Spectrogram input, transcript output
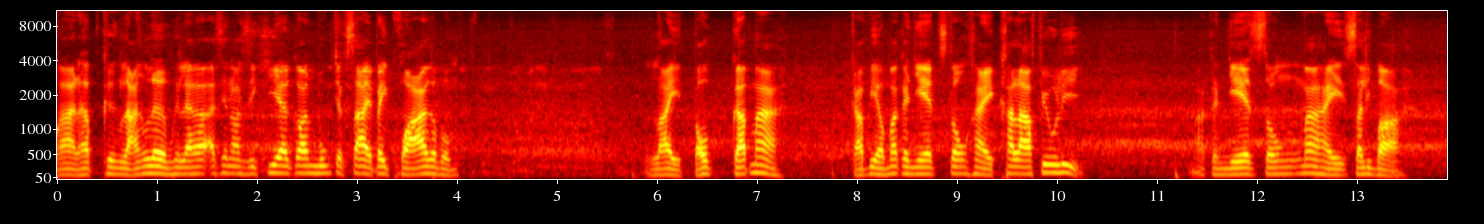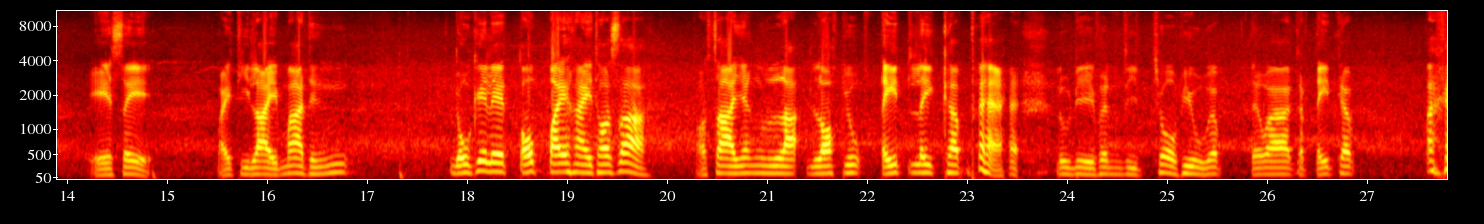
มาครับครึ่งหลังเริ่มขึ้นแล้วครับอาร์เซนอลสีเคียก่อนบุกจากซ้ายไปขวาครับผม ไล่ตบกลับมากาเบียวมากันเยสส่งให้คาราฟิลลี่มากันเยสส่งมาให้ซาลิบาเอเซไปทีไล่มาถึงโดเกเลตตบไปให้ทอซ่า ทอซ่ายังละล็อกอยู่ติดเลยครับแหมลูกนี้เพิ่นสิโชว์พิวครับ แต่ว่ากระติดครับแหม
